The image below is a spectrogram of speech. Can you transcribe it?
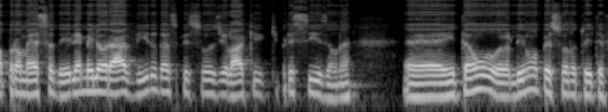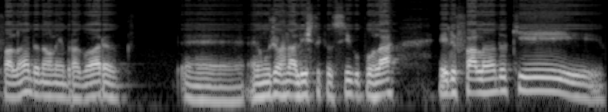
a promessa dele é melhorar a vida das pessoas de lá que, que precisam, né? É, então, eu li uma pessoa no Twitter falando, não lembro agora, é, é, um jornalista que eu sigo por lá, ele falando que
